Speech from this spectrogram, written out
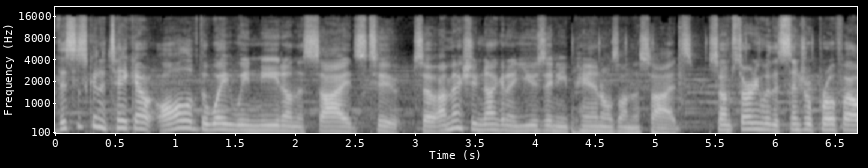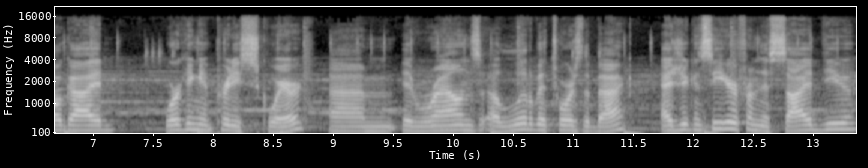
this is gonna take out all of the weight we need on the sides too. So I'm actually not gonna use any panels on the sides. So I'm starting with a central profile guide, working it pretty square. Um, it rounds a little bit towards the back. As you can see here from this side view,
